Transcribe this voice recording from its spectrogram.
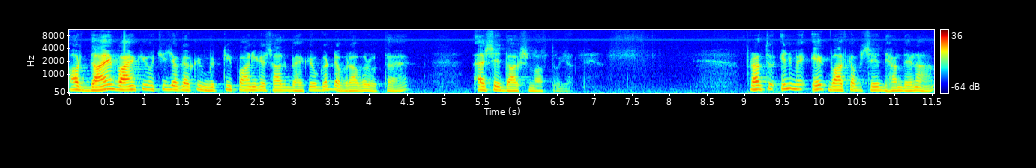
और दाएँ बाएँ की ऊँची जगह की मिट्टी पानी के साथ बह के वो गड्ढा बराबर होता है, ऐसे दाग समाप्त हो जाते हैं। परंतु इनमें एक बात का विशेष ध्यान देना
